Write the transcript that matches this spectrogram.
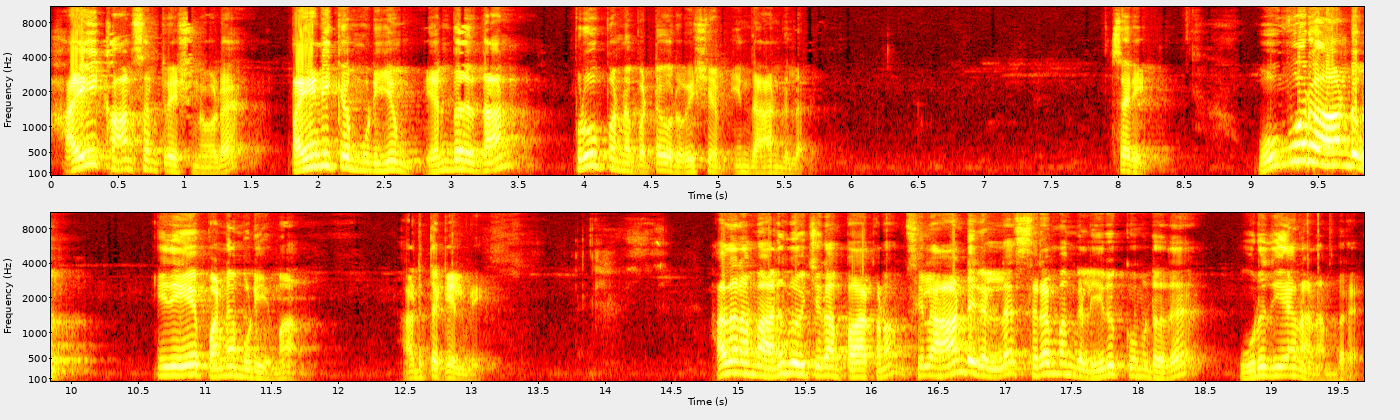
ஹை கான்சன்ட்ரேஷனோட பயணிக்க முடியும் என்பது தான் ப்ரூவ் பண்ணப்பட்ட ஒரு விஷயம் இந்த ஆண்டில். சரி. ஒவ்வொரு ஆண்டும் இதையே பண்ண முடியுமா? அடுத்த கேள்வி. அதை நம்ம அனுபவித்து தான் பார்க்கணும். சில ஆண்டுகளில் சிரமங்கள் இருக்கும்ன்றத உறுதியாக நான் நம்புகிறேன்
